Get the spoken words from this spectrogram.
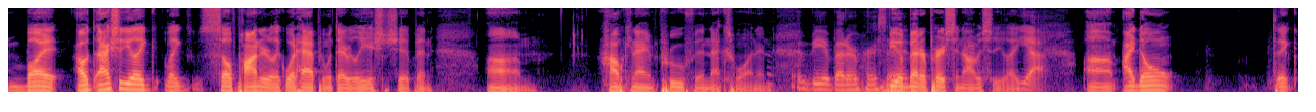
but I would actually like like self ponder like what happened with that relationship and um how can I improve for the next one and and be a better person. be a better person. Obviously, like yeah. um I don't think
